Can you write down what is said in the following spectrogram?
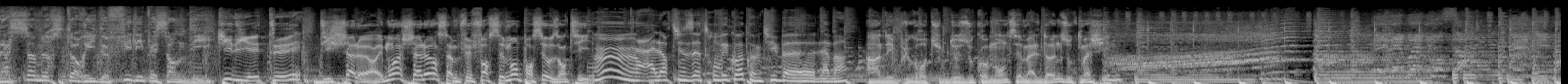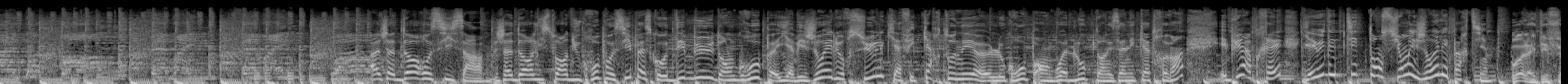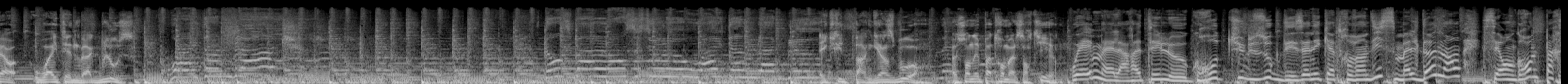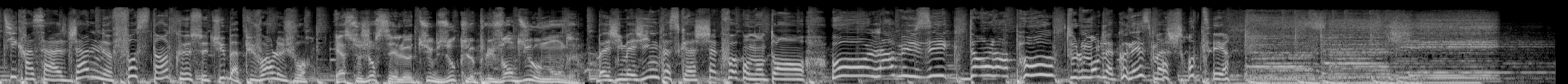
La Summer Story de Philippe et Sandy. Qui dit été dit chaleur. Et moi, chaleur, ça me fait forcément penser aux Antilles. Hum, alors tu nous as trouvé quoi comme tube euh, là-bas? Un des plus gros tubes de Zouk au monde, c'est Maldon Zouk Machine. Ah j'adore aussi ça. J'adore l'histoire du groupe aussi parce qu'au début dans le groupe il y avait Joël Ursule qui a fait cartonner euh, le groupe en Guadeloupe dans les années 80. Et puis après il y a eu des petites tensions et Joël est parti. Ouais, elle a été faire White and Black Blues. White and black. Dans ce balance sur le white and black blue. Écrite par Gainsbourg. Elle s'en est pas trop mal sortie. hein. Ouais mais elle a raté le gros tube zouk des années 90, Maldon. Hein. C'est en grande partie grâce à Jeanne Faustin que ce tube a pu voir le jour. Et à ce jour, c'est le tube Zouk le plus vendu au monde. Bah j'imagine parce qu'à chaque fois qu'on entend Oh la musique dans la peau, tout le monde la connaît, m'a chanté. hein.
